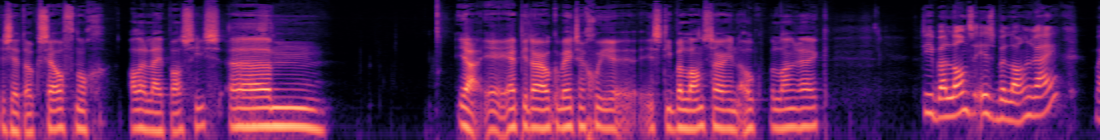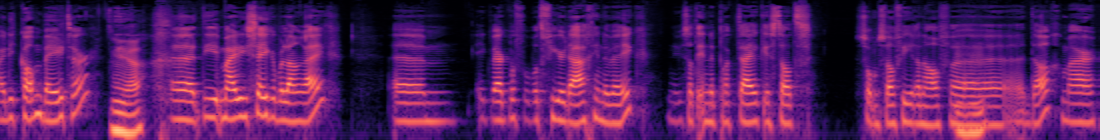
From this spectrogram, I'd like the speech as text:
Dus je hebt ook zelf nog allerlei passies. Ehm, ja, eh, heb je daar ook een beetje een goede... Is die balans daarin ook belangrijk? Die balans is belangrijk, maar die kan beter. Ja. Eh, die, maar die is zeker belangrijk. Ehm, ik werk bijvoorbeeld vier dagen in de week. Nu is dat in de praktijk is dat soms wel vier en een half eh, dag. Maar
